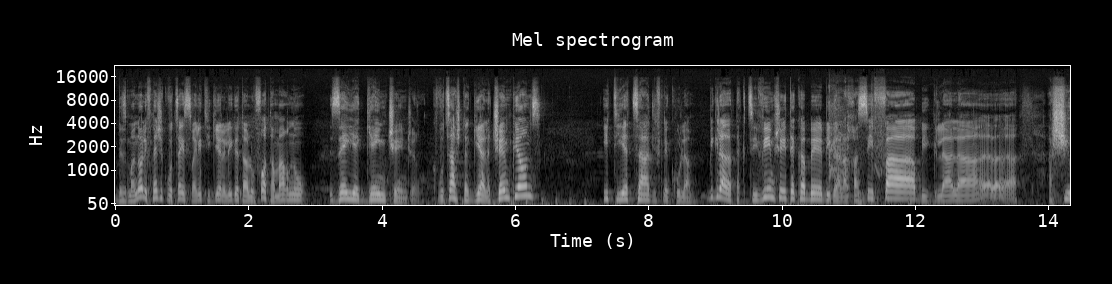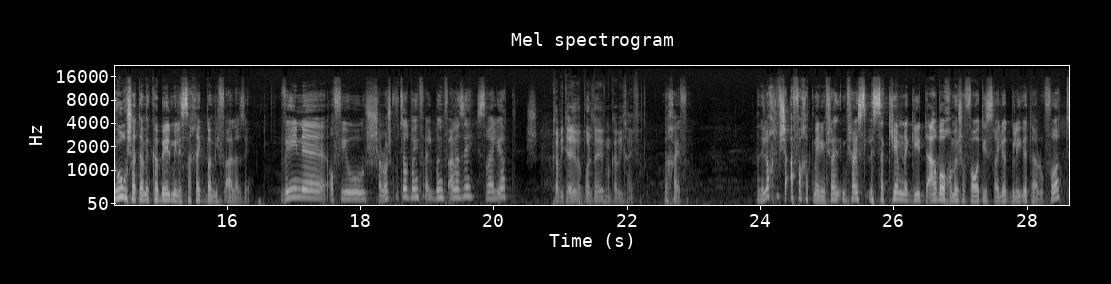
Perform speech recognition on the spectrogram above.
בזמנו, לפני שקבוצה ישראלית הגיעה לליגת האלופות, אמרנו, זה יהיה Game Changer. קבוצה שתגיע לצ'מפיונס, היא תהיה צעד לפני כולם. בגלל התקציבים שהיא תקבל, בגלל החשיפה, בגלל ה... השיעור שאתה מקבל מלשחק במפעל הזה. והנה, הופיעו שלוש קבוצות במפעל, במפעל הזה, ישראליות. מכבי תל אביב, הפועל תל אביב, מכבי חיפה. וחיפה. אני לא חושב שאף אחת מהן, אם אפשר, אפשר לסכם נגיד ארבע או חמש הופעות ישראליות בליגת האלופות,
